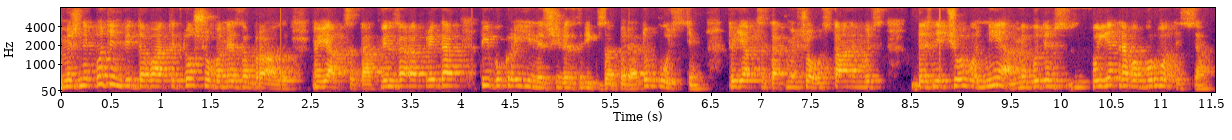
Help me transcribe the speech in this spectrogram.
Ми ж не будемо віддавати те, що вони забрали. Ну як це так? Він зараз прийде пів України через рік забере, допустимо. То як це так? Ми що, останемось без нічого? Ні, ми будемо своє треба боротися.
